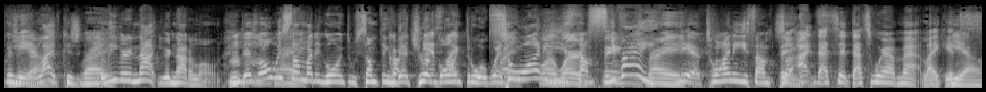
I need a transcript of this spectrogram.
motherfuckers in your life. Because Right. believe it or not, you're not alone. There's always right. somebody going through something that you're It's going like through or with. 20 Or something. Right. Right. Yeah, 20 something. So I, that's it. That's where I'm at. Like it's Yeah.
